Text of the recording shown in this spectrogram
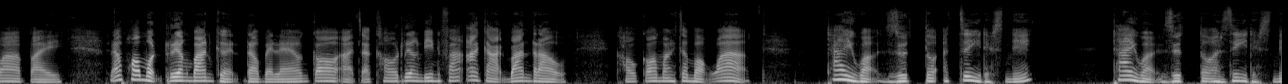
ว่าไป แล้วพอหมดเรื่องบ้านเกิดเราไปแล้วก็อาจจะเข้าเรื่องดินฟ้าอากาศบ้านเรา เขาก็มักจะบอกว่าไต้หวะずっと暑いですねไต้หวะずっと暑いですね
